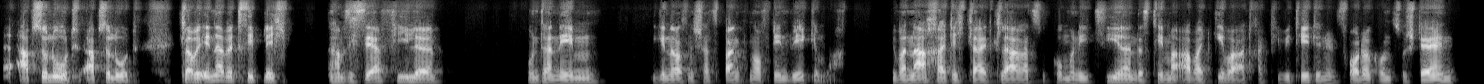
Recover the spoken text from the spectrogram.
Absolut, absolut. Ich glaube, innerbetrieblich haben sich sehr viele Unternehmen, die Genossenschaftsbanken auf den Weg gemacht über Nachhaltigkeit klarer zu kommunizieren, das Thema Arbeitgeberattraktivität in den Vordergrund zu stellen.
